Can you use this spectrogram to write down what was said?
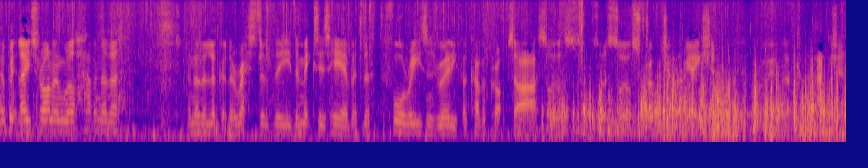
a bit later on and we'll have another another look at the rest of the, the mixes here. But the, the four reasons really for cover crops are soil, sort of soil structure creation, compaction,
